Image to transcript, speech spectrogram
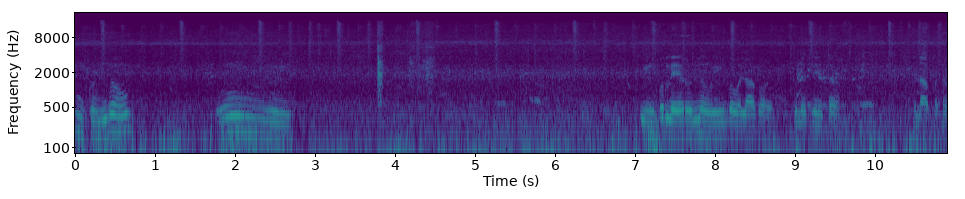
Ang ganda oh. Mm. Yung iba meron na, oh. yung iba wala pa. oh. Tulad nito. Wala pa to.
